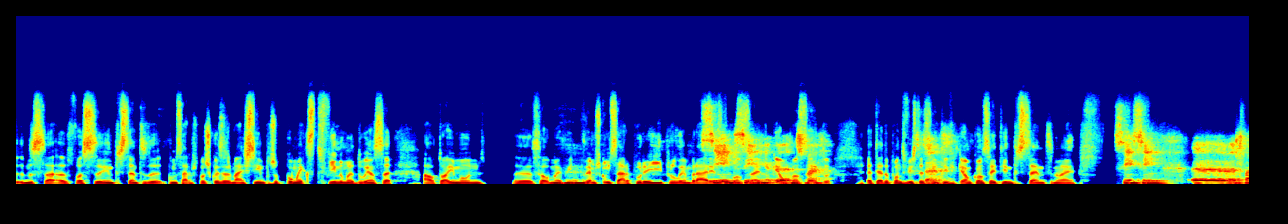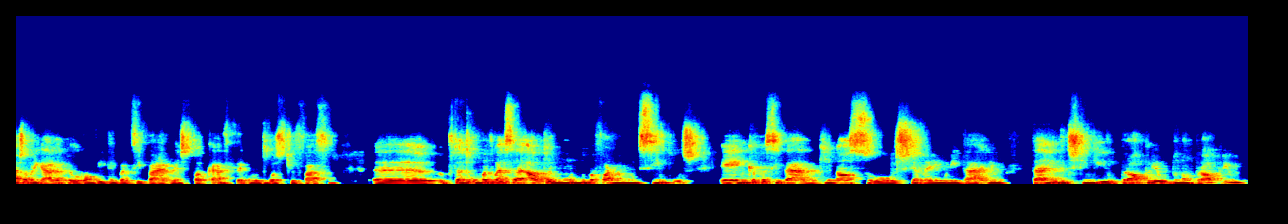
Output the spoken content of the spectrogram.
fosse interessante começarmos pelas coisas mais mais simples. Como é que se define uma doença autoimune? Uh, Salomé uhum. podemos começar por aí, por lembrar sim, esse conceito, sim, que é um conceito, até do ponto de vista científico, é um conceito interessante, não é? Sim, sim. Uh, mais obrigada pelo convite em participar neste podcast, é com muito gosto que o faço. Uh, portanto, uma doença autoimune, de uma forma muito simples, é a incapacidade que o nosso sistema imunitário tem de distinguir o próprio do não próprio.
